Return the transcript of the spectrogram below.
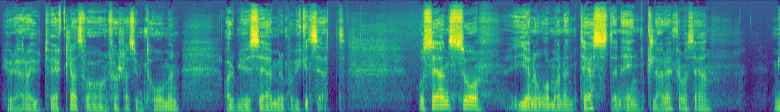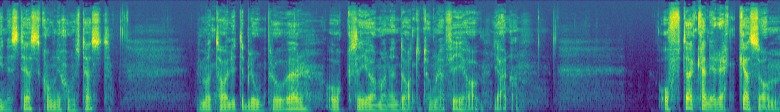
hur det här har utvecklats, vad var de första symptomen, har det blivit sämre och på vilket sätt? Och sen så genomgår man en test, en enklare kan man säga, minnestest, kognitionstest. Man tar lite blodprover och sen gör man en datortomografi av hjärnan. Ofta kan det räcka som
